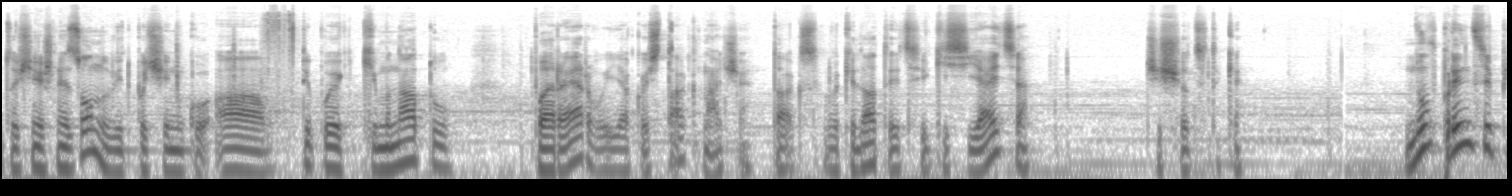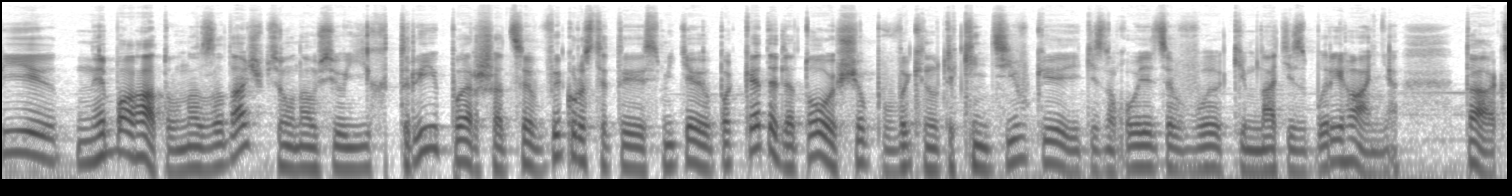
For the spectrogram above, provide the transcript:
Точніше, не зону відпочинку, а типу як кімнату перерви, якось так, наче. Так, викидати ці якісь яйця. Чи що це таке? Ну, в принципі, небагато у нас задач, всього на всього їх три. Перша це використати сміттєві пакети для того, щоб викинути кінцівки, які знаходяться в кімнаті зберігання. Так,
